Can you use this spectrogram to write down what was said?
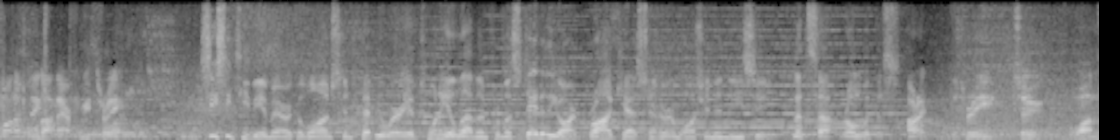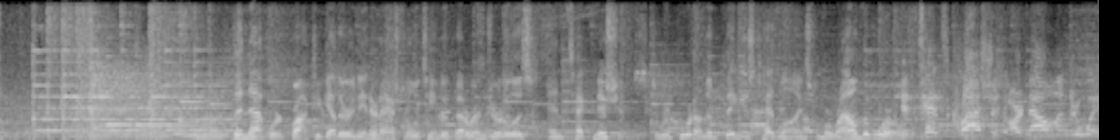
Hold on there for me, three. CCTV America launched in February of 2011 from a state-of-the-art broadcast center in Washington, D.C. Let's uh, roll with this. All right, three, two, one. The network brought together an international team of veteran journalists and technicians to report on the biggest headlines from around the world. Intense clashes are now underway.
